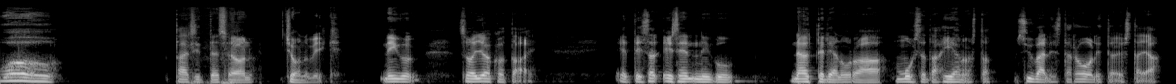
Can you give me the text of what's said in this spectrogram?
wow, tai sitten se on John Wick. Niin kuin, se on joko tai. Että ei, ei sen niin kuin, näyttelijän uraa muisteta hienosta syvällisistä roolitöistä ja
